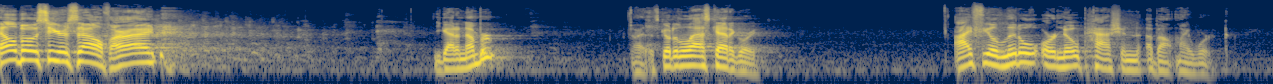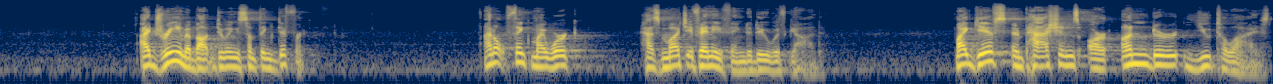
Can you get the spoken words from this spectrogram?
Elbows to yourself, all right? You got a number? All right, let's go to the last category. I feel little or no passion about my work. I dream about doing something different. I don't think my work has much, if anything, to do with God. My gifts and passions are underutilized.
